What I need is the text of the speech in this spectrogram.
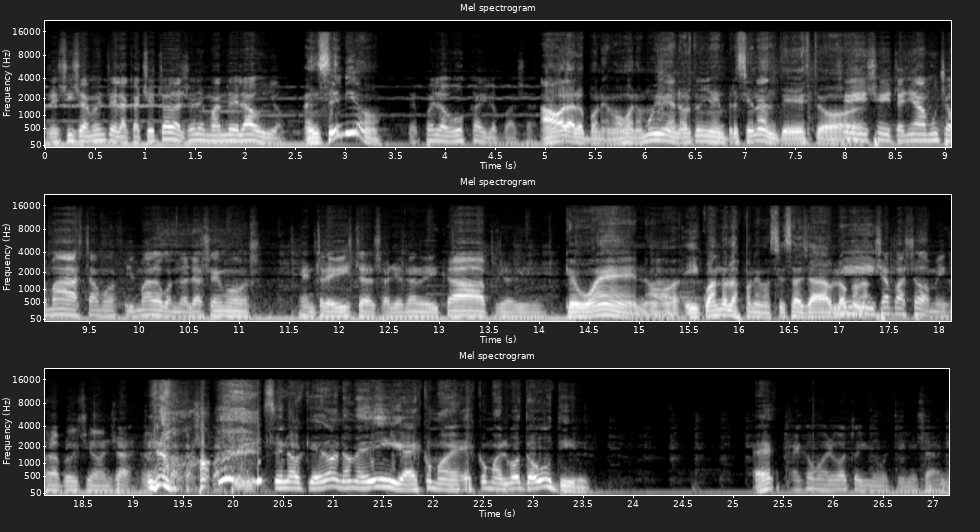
precisamente la cachetada. Yo le mandé el audio. ¿En serio? Después lo busca y lo pasa. Ahora lo ponemos. Bueno, muy bien, Ortuño, impresionante esto. Sí, sí, tenía mucho más. Estamos filmados cuando le hacemos entrevistas a Leonardo DiCaprio y. Qué bueno. ¿Y cuándo las ponemos? ¿Esa ya habló con la... Ya pasó, me dijo la producción, ya. No, se nos quedó, no me diga. Es como, es como el voto útil. ¿Eh? Es como el voto inútil, exacto.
